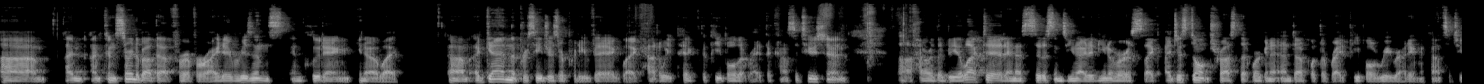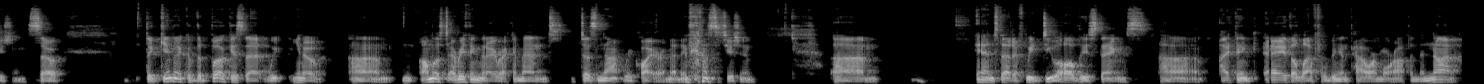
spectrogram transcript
Um, I'm, I'm concerned about that for a variety of reasons, including you know like um, again, the procedures are pretty vague. Like, how do we pick the people that write the Constitution? Uh, how are they be elected? In a Citizens United universe, like, I just don't trust that we're going to end up with the right people rewriting the Constitution. So, the gimmick of the book is that we, you know, um, almost everything that I recommend does not require amending the Constitution. Um, and that if we do all these things, uh, I think a the left will be in power more often than not.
